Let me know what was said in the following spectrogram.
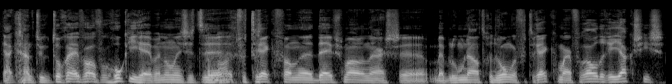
Ja, ik ga natuurlijk toch even over hockey hebben. dan is het, uh, het vertrek van uh, Dave Smolenaars uh, bij Bloemendaal het gedwongen vertrek. Maar vooral de reacties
